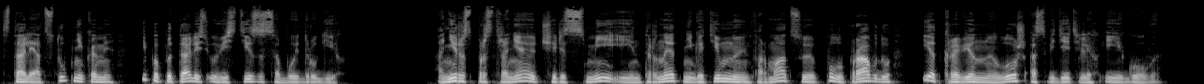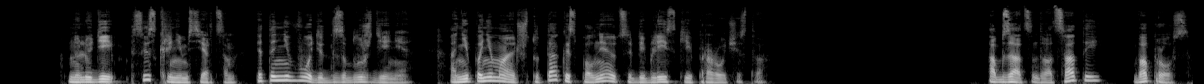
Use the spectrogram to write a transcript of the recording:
стали отступниками и попытались увести за собой других. Они распространяют через СМИ и интернет негативную информацию, полуправду и откровенную ложь о свидетелях Иеговы. Но людей с искренним сердцем это не вводит в заблуждение. Они понимают, что так исполняются библейские пророчества. Абзац 20. Вопрос.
